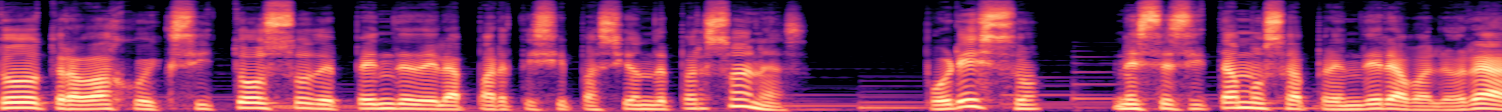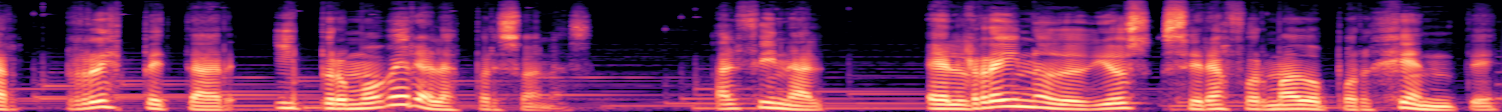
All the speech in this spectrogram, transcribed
todo trabajo exitoso depende de la participación de personas. Por eso necesitamos aprender a valorar, respetar y promover a las personas. Al final, el reino de Dios será formado por gente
